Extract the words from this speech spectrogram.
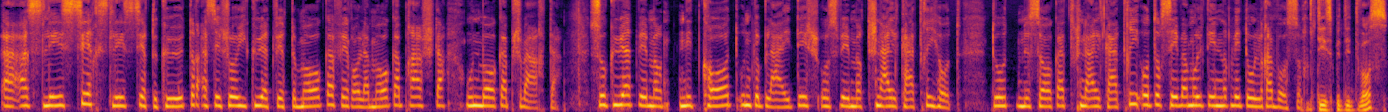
Äh, es lässt sich, es lässt sich der Köder, es ist auch gut für den Magen, für alle Magenbrasten und Magenbeschwerden. So gut, wenn man nicht kalt und gebleit ist, als wenn man die Schnellkatri hat. Dort, wir sagen Schnellkatri oder siebenmal dünner wie dollere Wasser. Dies bedeutet was?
